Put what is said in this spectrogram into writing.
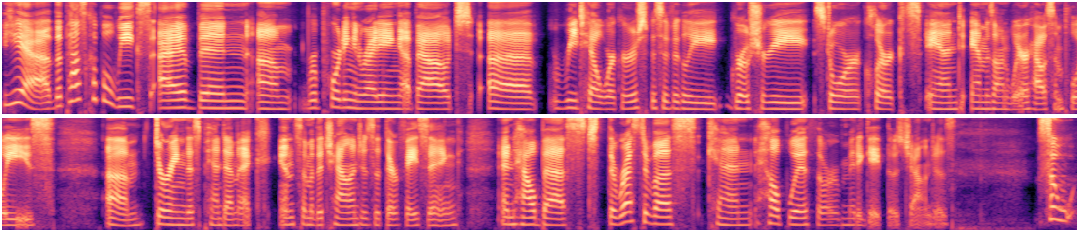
Yeah the past couple weeks i have been um, reporting and writing about uh, retail workers specifically grocery store clerks and amazon warehouse employees um, during this pandemic and some of the challenges that they're facing and how best the rest of us can help with or mitigate those challenges So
